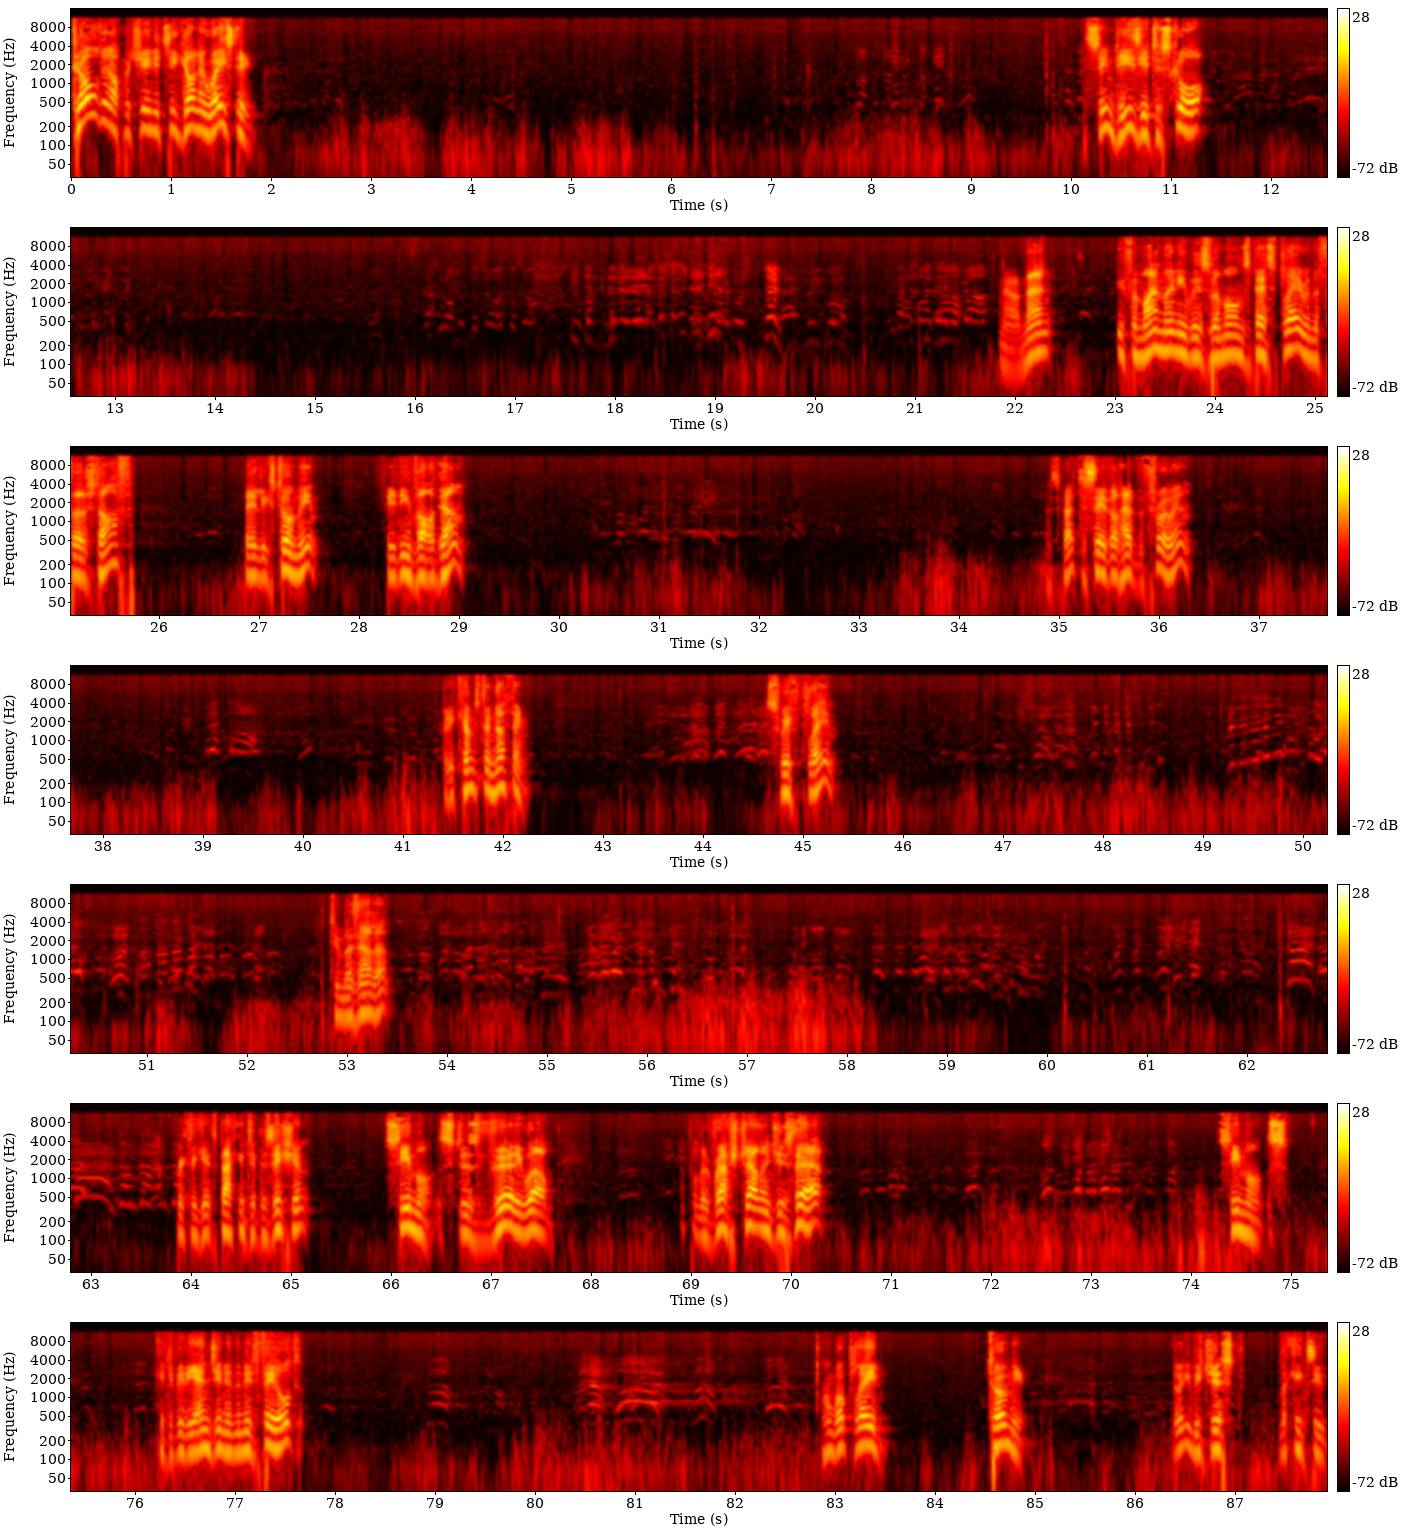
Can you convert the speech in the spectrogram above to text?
Golden opportunity gone and wasting. It seemed easier to score. Now, man who, for my money, was Le Mans' best player in the first half, Felix Thomé, feeding Varda. I was about to say they'll have the throw in. But it comes to nothing. Swift play. To Mezzala. Quickly gets back into position. Simons does very well. A couple of rash challenges there. Simons going to be the engine in the midfield. And well played, Tommy. Thought he was just looking to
